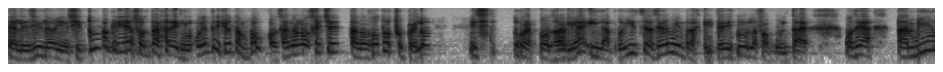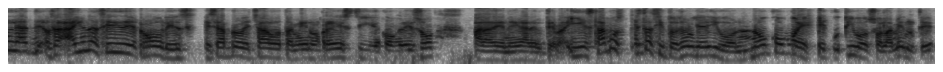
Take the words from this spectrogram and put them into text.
al decirle, oye, si tú no querías soltar a delincuentes, yo tampoco, o sea, no nos eches a nosotros tu pelota tu responsabilidad y la pudiste hacer mientras que te dimos la facultad. O sea, también la, o sea, hay una serie de errores que se ha aprovechado también un resto y el Congreso para denegar el tema. Y estamos en esta situación, ya digo, no como ejecutivo solamente,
